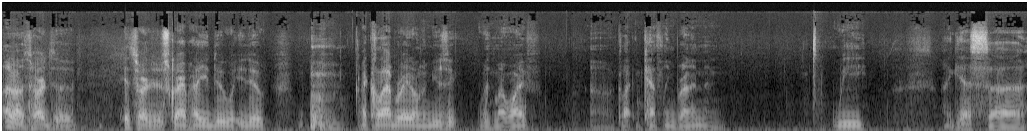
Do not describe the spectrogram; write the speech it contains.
I I know it's hard to it's hard to describe how you do what you do. I collaborate on the music with my wife, uh, Kathleen Brennan, and we, I guess, uh,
